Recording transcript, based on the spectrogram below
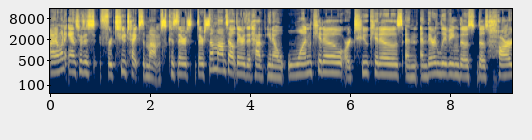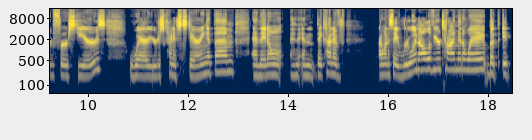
I want to answer this for two types of moms because there's there's some moms out there that have you know one kiddo or two kiddos and and they're living those those hard first years where you're just kind of staring at them and they don't and and they kind of I want to say ruin all of your time in a way, but it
